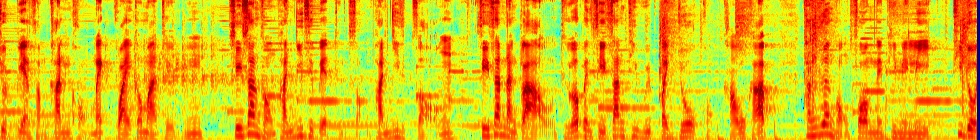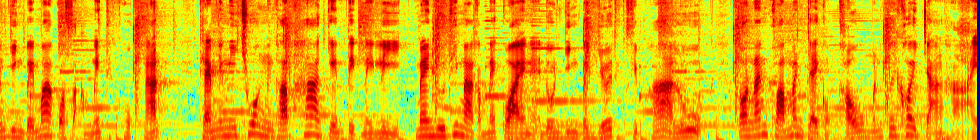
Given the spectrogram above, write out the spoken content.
จุดเปลี่ยนสำคัญของแม็กไกวก็มาถึงซีซั่น 2021ถึง2022 ซีซั่นดังกล่าว ถือว่าเป็นซีซั่นที่วิปโยคของเขาครับ ทั้งเรื่องของฟอร์มในพรีเมียร์ลีกที่โดนยิงไปมากกว่า 3 เม็ดถึง 6 นัด แถมยังมีช่วงหนึ่งครับ 5 เกมติดในลีก แมนยูที่มากับแม็กไกวเนี่ยโดนยิงไปเยอะถึง 15 ลูก ตอนนั้นความมั่นใจของเขามันค่อยๆ จางหาย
